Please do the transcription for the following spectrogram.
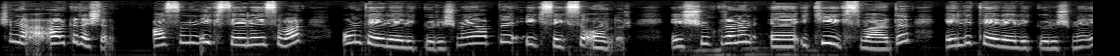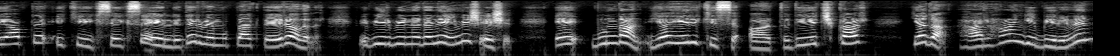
Şimdi arkadaşlarım Aslı'nın X TL'si var. 10 TL'lik görüşme yaptı. X eksi 10'dur. E, Şükran'ın e, 2X vardı. 50 TL'lik görüşme yaptı. 2X eksi 50'dir ve mutlak değeri alınır. Ve birbirine de neymiş? Eşit. E, bundan ya her ikisi artı diye çıkar ya da herhangi birinin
